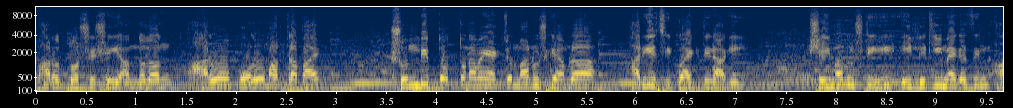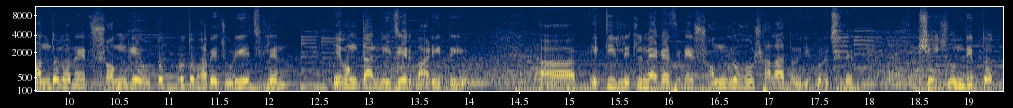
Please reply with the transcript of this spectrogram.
ভারতবর্ষে সেই আন্দোলন আরও বড় মাত্রা পায়। সন্দীপ দত্ত নামে একজন মানুষকে আমরা হারিয়েছি কয়েকদিন আগেই। সেই মানুষটি এই লিটল ম্যাগাজিন আন্দোলনের সঙ্গে ওতপ্রোতভাবে জড়িয়েছিলেন এবং তার নিজের বাড়িতে একটি লিটল ম্যাগাজিনের সংগ্রহশালা তৈরি করেছিলেন। সেই সন্দীপ দত্ত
